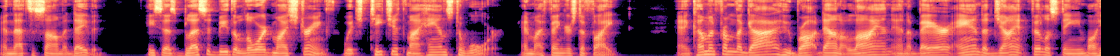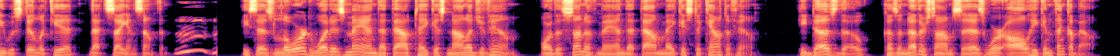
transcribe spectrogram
And that's a Psalm of David. He says, Blessed be the Lord my strength, which teacheth my hands to war, and my fingers to fight. And coming from the guy who brought down a lion and a bear and a giant Philistine while he was still a kid, that's saying something. Mm-hmm. He says, Lord, what is man that thou takest knowledge of him, or the Son of Man that thou makest account of him? He does, though, because another psalm says we're all he can think about.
